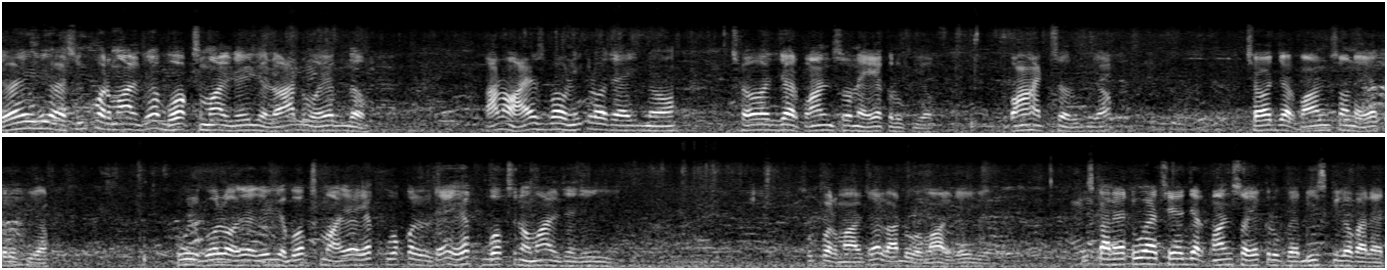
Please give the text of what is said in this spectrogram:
જોઈ લ્યો સુપર માલ છે બોક્સ માલ જોઈ લ્યો લાડવો એકદમ આનો હાઈએસ્ટ ભાવ નીકળ્યો છે આજનો છ હજાર પાંચસો ને એક રૂપિયો પાંચસો રૂપિયા છ હજાર પાંચસો ને એક રૂપિયો ફૂલ ગોલો છે જોઈ લ્યો બોક્સમાં છે એક બોકલ છે એક બોક્સનો માલ છે જોઈ લ્યો સુપર માલ છે લાડવો माल જોઈ લ્યો इसका रेट हुआ है छः हज़ार पाँच सौ एक रुपये बीस किलो का रेट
